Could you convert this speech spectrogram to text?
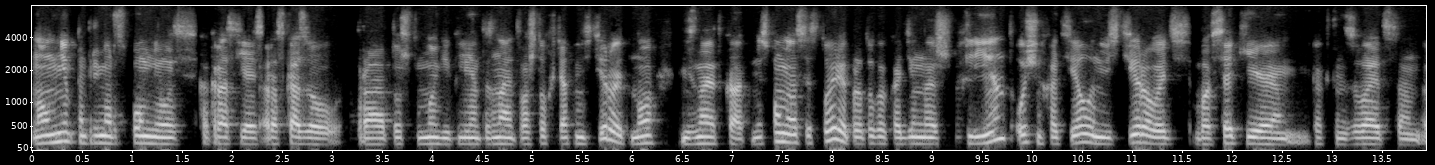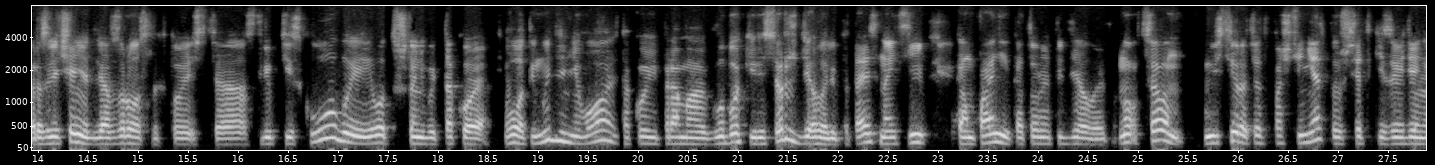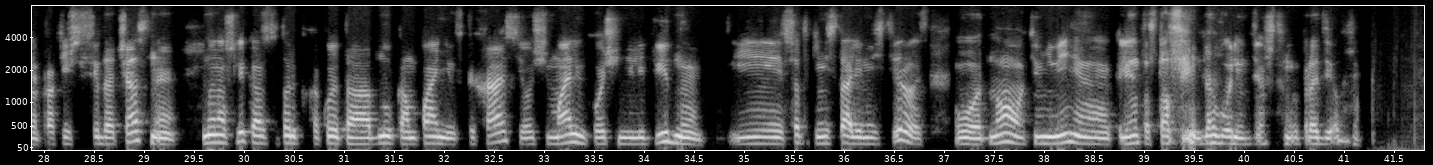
Но мне, например, вспомнилось, как раз я рассказывал про то, что многие клиенты знают, во что хотят инвестировать, но не знают как. Мне вспомнилась история про то, как один наш клиент очень хотел инвестировать во всякие, как это называется, развлечения для взрослых, то есть э, стриптиз-клубы и вот что-нибудь такое. Вот, и мы для него такой прямо глубокий research делали, пытаясь найти компании, которые это делают. Но в целом Инвестировать это почти нет, потому что все такие заведения практически всегда частные. Мы нашли, кажется, только какую-то одну компанию в Техасе, очень маленькую, очень неликвидную, и все-таки не стали инвестировать. Вот. Но, тем не менее, клиент остался доволен тем, что мы проделали.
